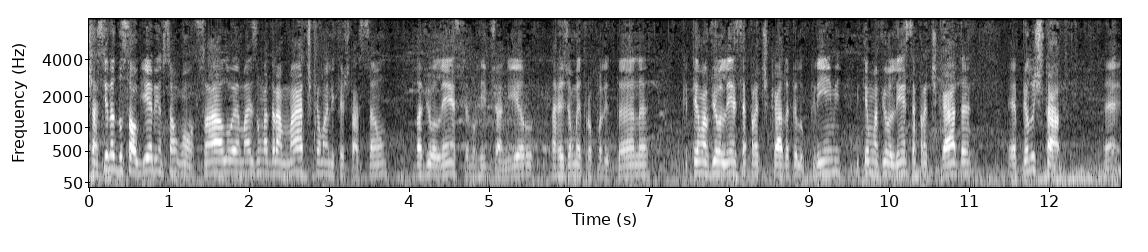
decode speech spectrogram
Chacina do Salgueiro em São Gonçalo é mais uma dramática manifestação da violência no Rio de Janeiro, na região metropolitana, que tem uma violência praticada pelo crime e tem uma violência praticada é, pelo Estado. É,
